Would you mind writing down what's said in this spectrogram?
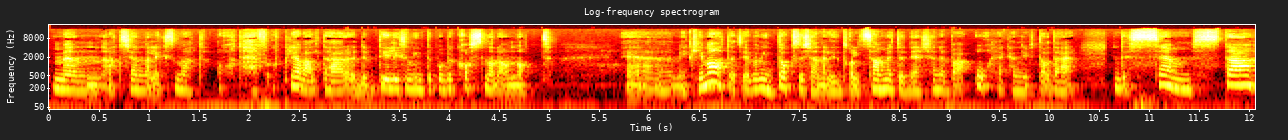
men att känna liksom att åh, det här får uppleva allt det här. Det, det är liksom inte på bekostnad av något eh, med klimatet. Jag behöver inte också känna lite dåligt samvete utan jag känner bara åh, jag kan njuta av det här. Det sämsta,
